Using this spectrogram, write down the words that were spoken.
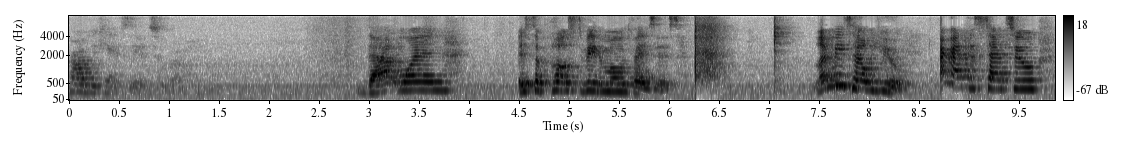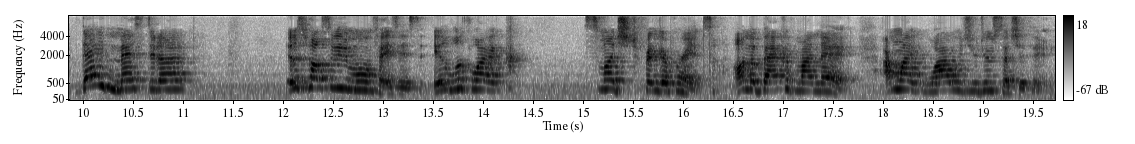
Probably can't see it too well. That one is supposed to be the moon phases. Let me tell you, I got this tattoo. They messed it up. It was supposed to be the moon phases. It looked like smudged fingerprints on the back of my neck. I'm like, why would you do such a thing?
